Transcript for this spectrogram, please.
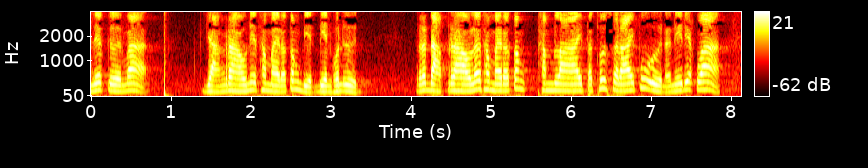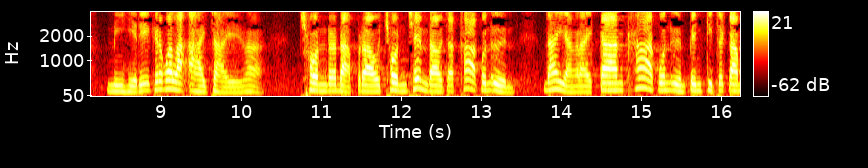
เหลือเกินว่าอย่างเราเนี่ยทำไมเราต้องเบียดเบียนคนอื่น ระดับเราแล้วทำไมเราต้องทำลายประทุษร้ายผู้อื่น อันนี้เรียกว่ามีเหตุเรียกว่าละอายใจว่า ชนระดับเราชน เช่นเราจะฆ่าคนอื่น ได้อย่างไรการฆ่าคนอื่น เป็นกิจกรรม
